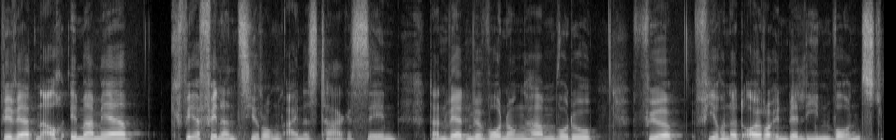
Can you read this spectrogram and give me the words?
Wir werden auch immer mehr Querfinanzierung eines Tages sehen. Dann werden wir Wohnungen haben, wo du für 400 Euro in Berlin wohnst,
